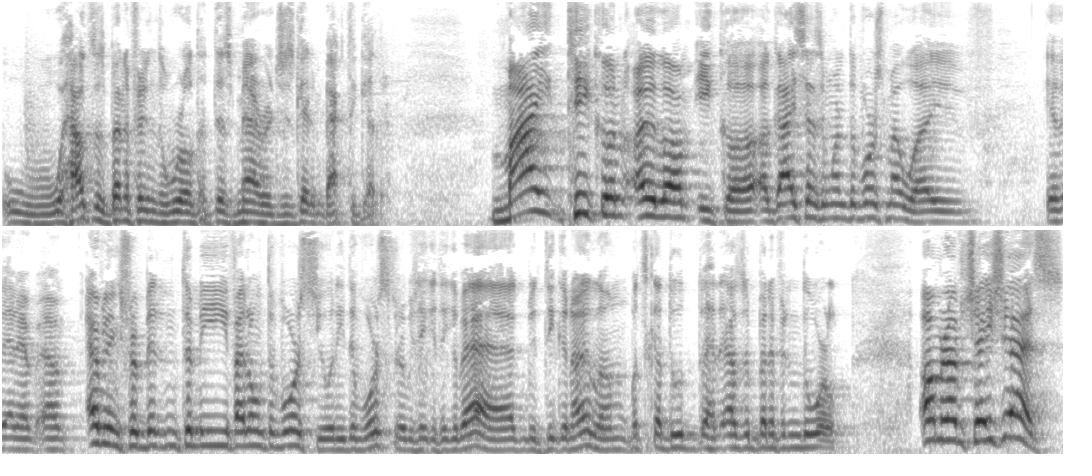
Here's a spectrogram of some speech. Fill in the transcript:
how is this benefiting the world that this marriage is getting back together? My tikkun olam ika. A guy says, I want to divorce my wife. If, uh, everything's forbidden to me if I don't divorce you. And he divorced her, we say, take it back. What's got to do that has a benefit in the world? Amr Rav Sheshes.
